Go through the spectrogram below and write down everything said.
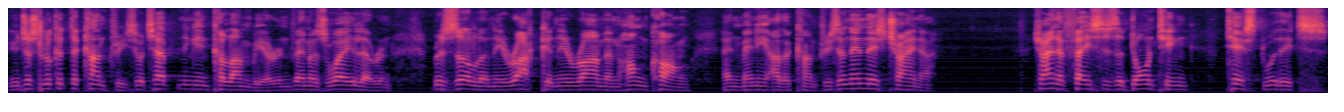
You just look at the countries, what's happening in Colombia and Venezuela and Brazil and Iraq and Iran and Hong Kong and many other countries. And then there's China. China faces a daunting test with its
